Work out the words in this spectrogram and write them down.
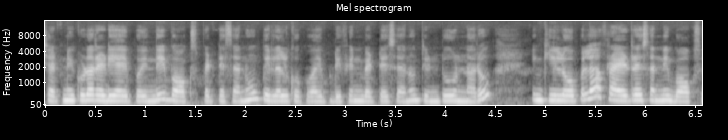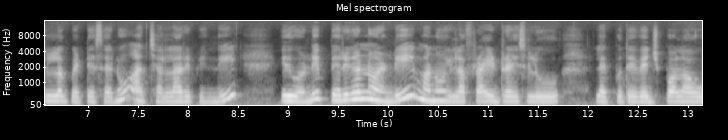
చట్నీ కూడా రెడీ అయిపోయింది బాక్స్ పెట్టేశాను పిల్లలకు ఒకవైపు టిఫిన్ పెట్టేశాను తింటూ ఉన్నారు. ఇంక ఈ లోపల ఫ్రైడ్ రైస్ అన్ని బాక్సుల్లోకి పెట్టేశాను అది చల్లారిపోయింది. ఇదిగోండి పెరుగన్నం అండి మనం ఇలా ఫ్రైడ్ రైస్లు లేకపోతే వెజ్ పులావ్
